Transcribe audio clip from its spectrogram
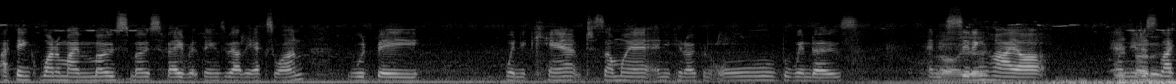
I think one of my most, most favourite things about the X1 would be when you're camped somewhere and you can open all the windows and you're Oh, sitting yeah. high up and We've you're just it. like,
